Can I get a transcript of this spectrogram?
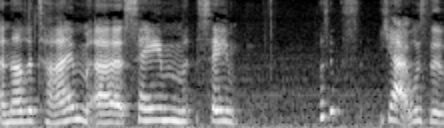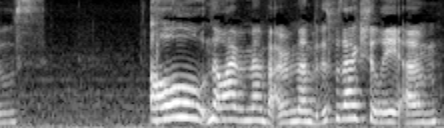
another time. Uh, same same. Was it? this- Yeah, it was those. Oh no, I remember. I remember. This was actually um,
